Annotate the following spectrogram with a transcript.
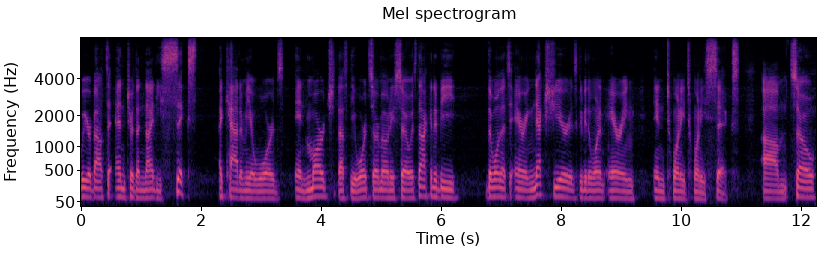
we are about to enter the 96th Academy Awards in March. That's the award ceremony. So it's not going to be the one that's airing next year. is going to be the one airing in 2026. Um, so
